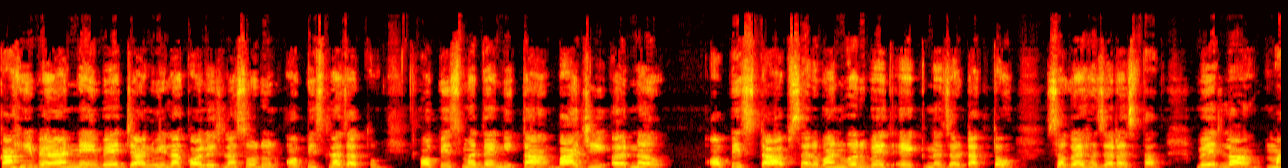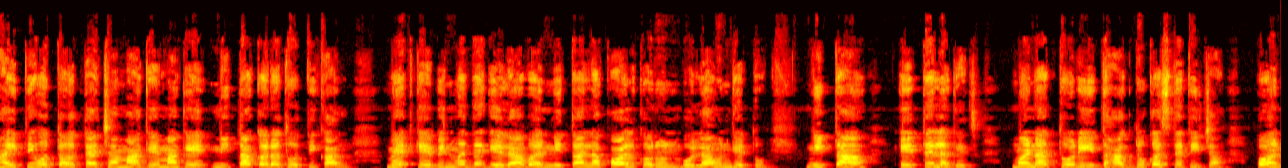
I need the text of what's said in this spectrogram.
काही वेळाने वेद जान्हवीला कॉलेजला सोडून ऑफिसला जातो. ऑफिसमध्ये नीता बाजी अर्णव ऑफिस स्टाफ सर्वांवर वेद एक नजर टाकतो. सगळे हजर असतात. वेदला माहिती होतं त्याच्यामागे मागे नीता करत होती काल. वेद केबिनमध्ये गेल्यावर नीताला कॉल करून बोलावून घेतो. नीता येते लगेच. मनात थोडी धाकधूक असते तिच्या. पण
